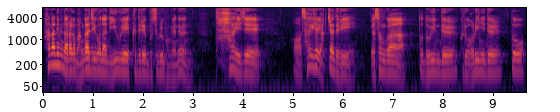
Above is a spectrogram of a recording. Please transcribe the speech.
하나님의 나라가 망가지고 난 이후에 그들의 모습을 보면은 다 이제 어 사회적 약자들이 여성과 또 노인들 그리고 어린이들 또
